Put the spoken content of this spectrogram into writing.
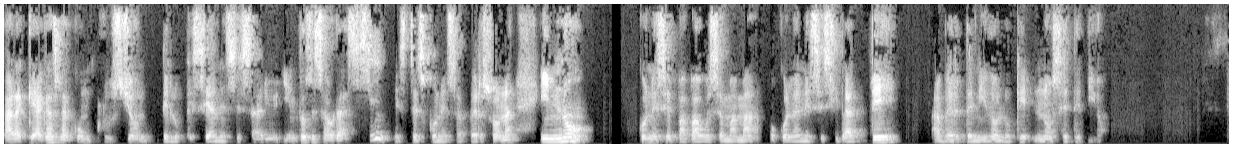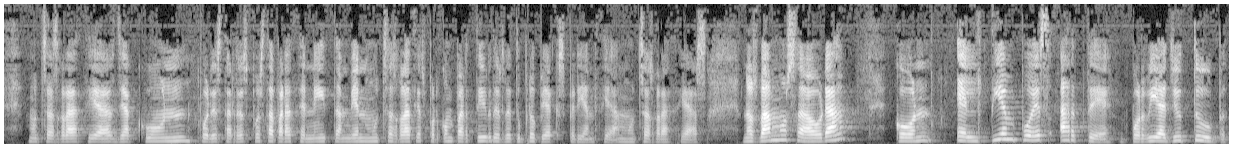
para que hagas la conclusión de lo que sea necesario. Y entonces ahora sí estés con esa persona y no con ese papá o esa mamá o con la necesidad de haber tenido lo que no se te dio. Muchas gracias, Yakun, por esta respuesta para Cenit. También muchas gracias por compartir desde tu propia experiencia. Muchas gracias. Nos vamos ahora con El tiempo es arte por vía YouTube.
